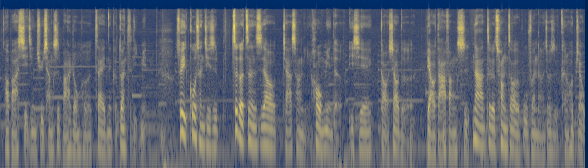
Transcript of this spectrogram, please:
然后把它写进去，尝试把它融合在那个段子里面。所以过程其实这个真的是要加上你后面的一些搞笑的表达方式。那这个创造的部分呢，就是可能会比较无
